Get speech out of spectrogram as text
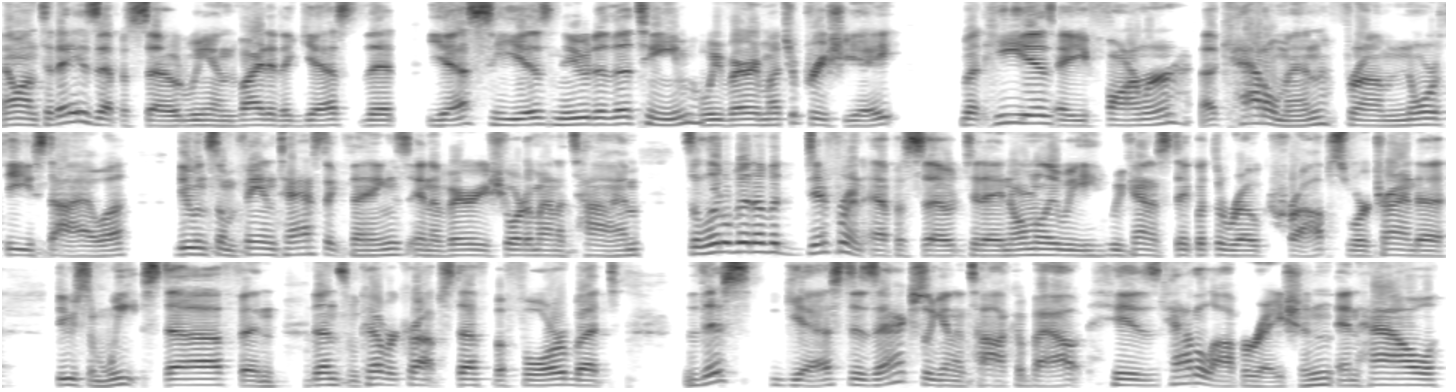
Now, on today's episode, we invited a guest that, yes, he is new to the team. We very much appreciate, but he is a farmer, a cattleman from Northeast Iowa, doing some fantastic things in a very short amount of time. It's a little bit of a different episode today. Normally we we kind of stick with the row crops. We're trying to do some wheat stuff and done some cover crop stuff before, but this guest is actually going to talk about his cattle operation and how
